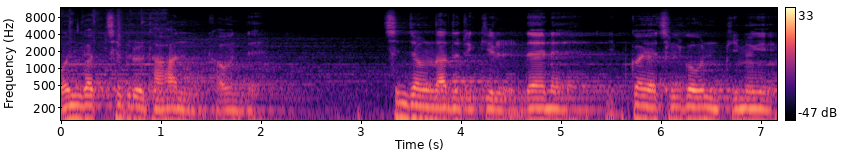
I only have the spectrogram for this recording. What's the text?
온갖 채비를 다한 가운데 친정 나들이길 내내 입가에 즐거운 비명이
